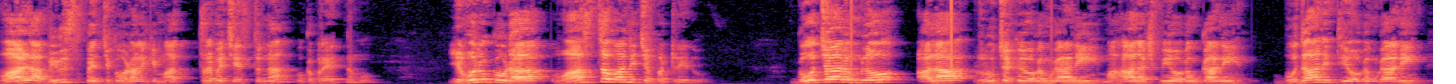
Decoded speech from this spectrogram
వాళ్ళ వ్యూస్ పెంచుకోవడానికి మాత్రమే చేస్తున్న ఒక ప్రయత్నము. ఎవరు కూడా వాస్తవాన్ని చెప్పట్లేదు. గోచారంలో అలా రూచక యోగం కానీ మహాలక్ష్మి యోగం కానీ బుధాదిత్య యోగం కానీ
